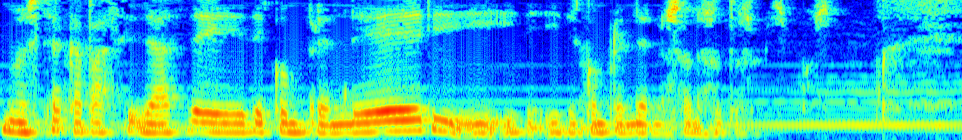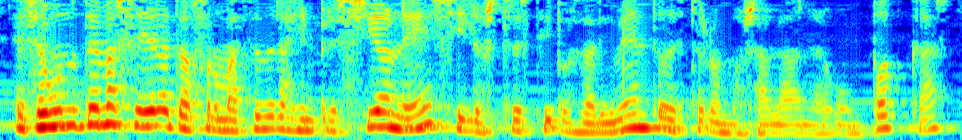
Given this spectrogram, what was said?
nuestra capacidad de, comprender y de comprendernos a nosotros mismos. El segundo tema sería la transformación de las impresiones y los tres tipos de alimento. De esto lo hemos hablado en algún podcast,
